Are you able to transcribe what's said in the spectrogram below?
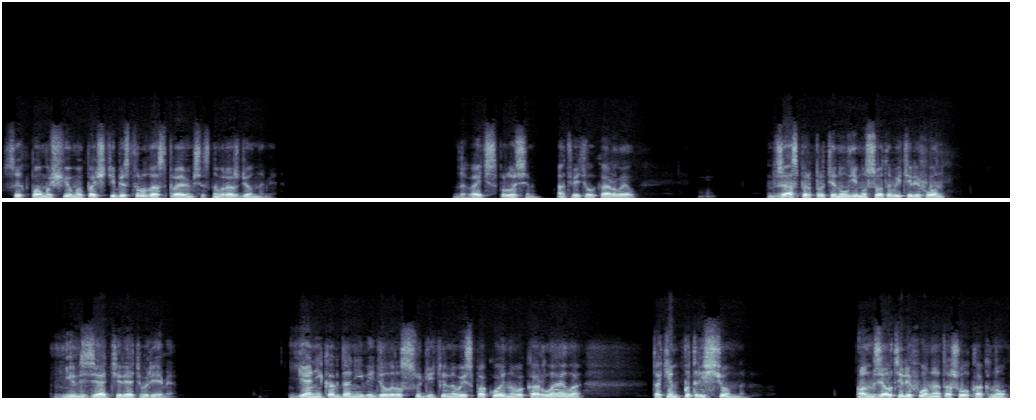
С их помощью мы почти без труда справимся с новорожденными. Давайте спросим, ответил Карлайл. Джаспер протянул ему сотовый телефон. Нельзя терять время. Я никогда не видел рассудительного и спокойного Карлайла таким потрясенным. Он взял телефон и отошел к окну,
